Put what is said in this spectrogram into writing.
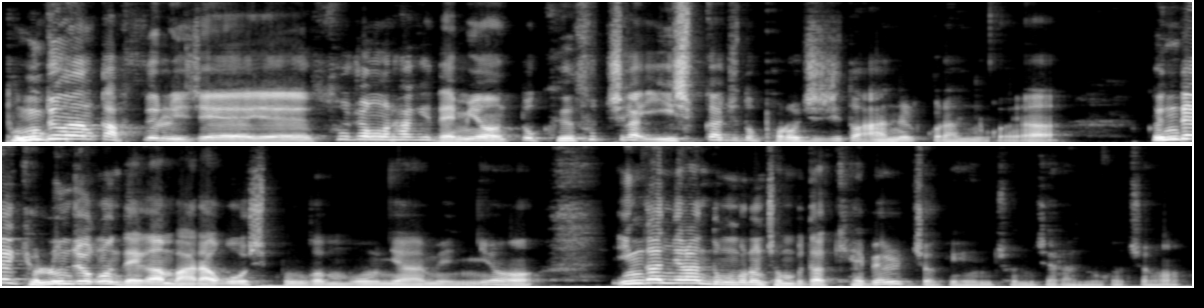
동등한 값을 이제 예, 수정을 하게 되면 또 그 수치가 20까지도 벌어지지도 않을 거라는 거야. 근데 결론적으로 내가 말하고 싶은 건 뭐냐면요. 인간이란 동물은 전부 다 개별적인 존재라는 거죠.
